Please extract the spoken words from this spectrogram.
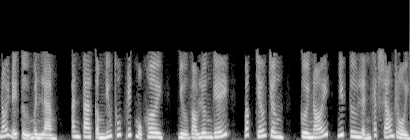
nói để tự mình làm, anh ta cầm điếu thuốc rít một hơi, dựa vào lưng ghế, bắt chéo chân, cười nói, nhiếp tư lệnh khách sáo rồi,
